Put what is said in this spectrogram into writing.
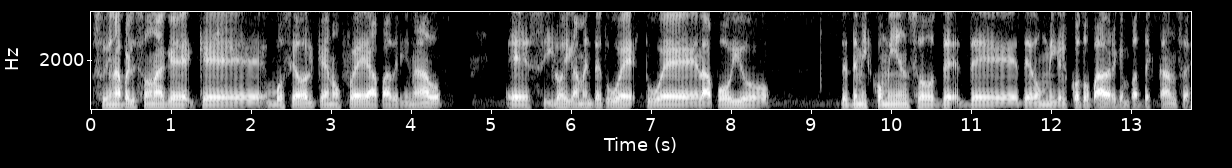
soy una persona que, que, un boxeador que no fue apadrinado eh, sí, lógicamente tuve, tuve el apoyo desde mis comienzos de, de, don Miguel Coto Padre, que en paz descanse.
